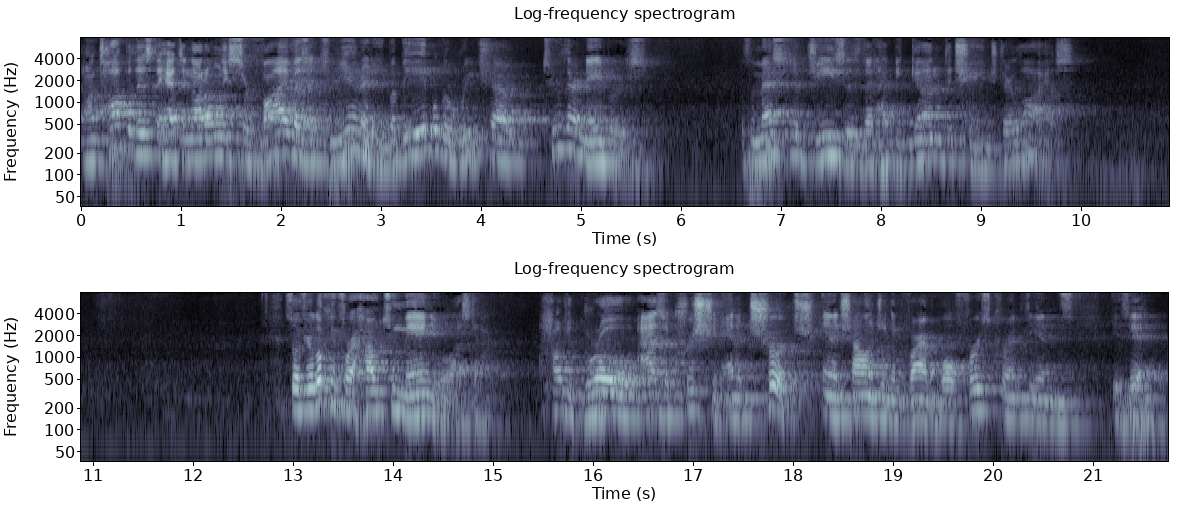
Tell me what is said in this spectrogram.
And on top of this, they had to not only survive as a community, but be able to reach out to their neighbors with the message of Jesus that had begun to change their lives. So, if you're looking for a how to manual as to how to grow as a Christian and a church in a challenging environment, well, 1 Corinthians is it.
